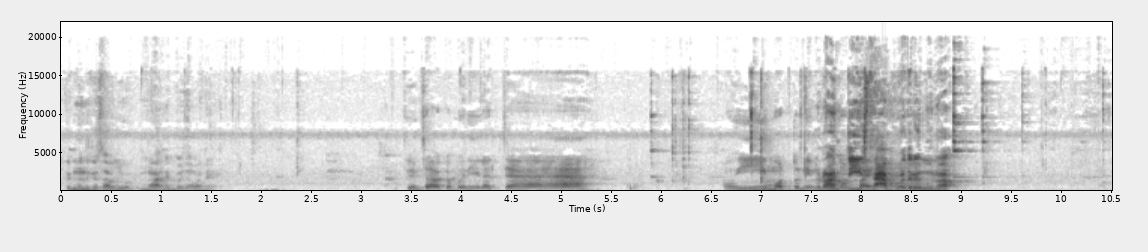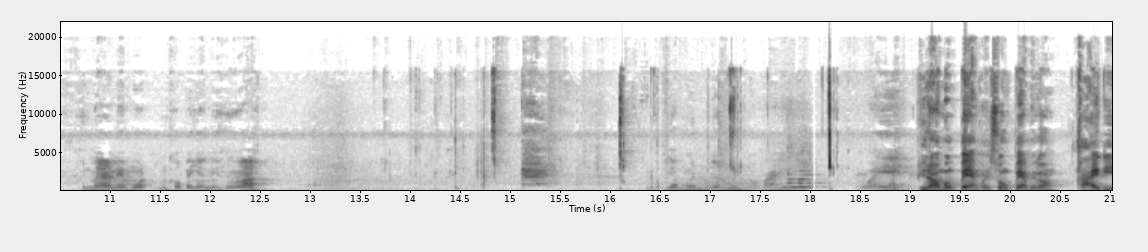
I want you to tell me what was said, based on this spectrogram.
เป็นมือหนึ่งกระสอบอยู่เมื่อวานในบริษัทเนี่ยตื่นเช้ากับมื้อนี้ละจ้า โอ้ยหมดตัวนี้นอนต้องตีไปสามพอจะเลยมือเนาะขึ้นมาแม่หมดมันเข้าไปอย่างนี้หัวอย่ามึนอย่ามึนออกมาเดี๋ยวนี้โอ้ยพี่น้องเบิ่งแป้งข่อยส่งแป้งพี่น้อง ขายดี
